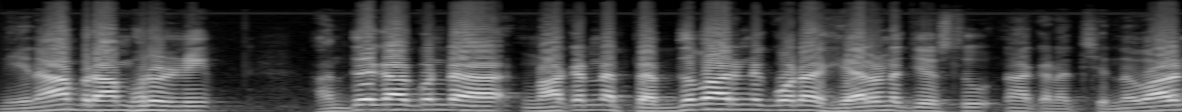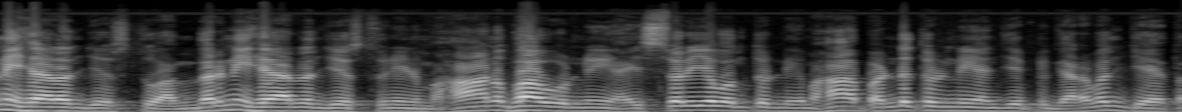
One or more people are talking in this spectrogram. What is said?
నేనా బ్రాహ్మణుడిని? అంతేకాకుండా నాకన్నా పెద్దవారిని కూడా హేళన చేస్తూ నాకన్నా చిన్నవారిని హేళన చేస్తూ అందరినీ హేళన చేస్తూ నేను మహానుభావుడిని ఐశ్వర్యవంతుడిని మహాపండితుడిని అని చెప్పి గర్వం చేత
